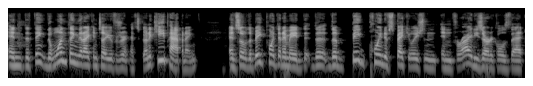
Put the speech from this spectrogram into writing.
and the thing, the one thing that I can tell you for certain, it's going to keep happening. And so the big point that I made, the the big point of speculation in Variety's article is that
